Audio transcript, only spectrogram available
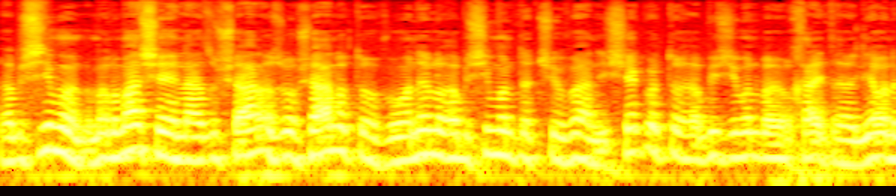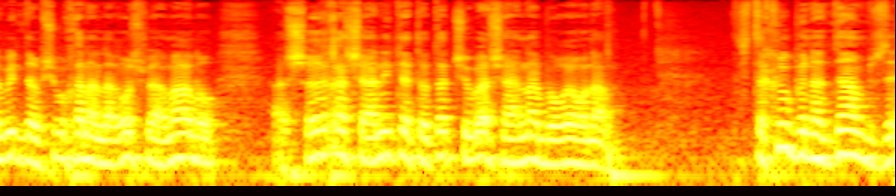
רבי שמעון, אומר לו, מה השאלה? אז הוא שאל, אז הוא שאל אותו, והוא עונה לו רבי שמעון את התשובה. נשק אותו רבי שמעון בר יוחאי, את אליהו הנביא, את רבי שמעון על הראש, ואמר לו, אשריך שענית את אותה תשובה שענה בורא עולם. תסתכלו, בן אדם, זה...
